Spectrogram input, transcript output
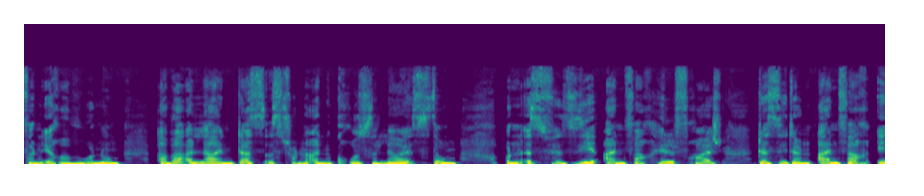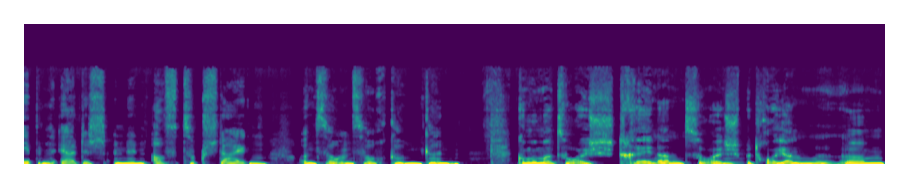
von ihrer Wohnung. Aber allein das ist schon eine große Leistung und ist für sie einfach hilfreich, dass sie dann einfach ebenerdig in den Aufzug steigen und zu uns hochkommen kann. Kommen wir mal zu euch Trainern, zu euch ja. Betreuern. Ähm,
